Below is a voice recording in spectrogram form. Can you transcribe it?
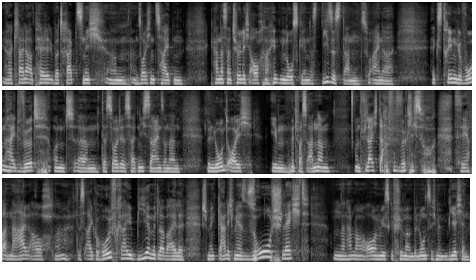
ja, kleiner Appell, übertreibt's nicht. Ähm, in solchen Zeiten kann das natürlich auch nach hinten losgehen, dass dieses dann zu einer extremen Gewohnheit wird und ähm, das sollte es halt nicht sein, sondern belohnt euch eben mit was anderem. Und vielleicht dafür wirklich so sehr banal auch. Ne? Das alkoholfreie Bier mittlerweile schmeckt gar nicht mehr so schlecht. Und dann hat man auch irgendwie das Gefühl, man belohnt sich mit einem Bierchen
